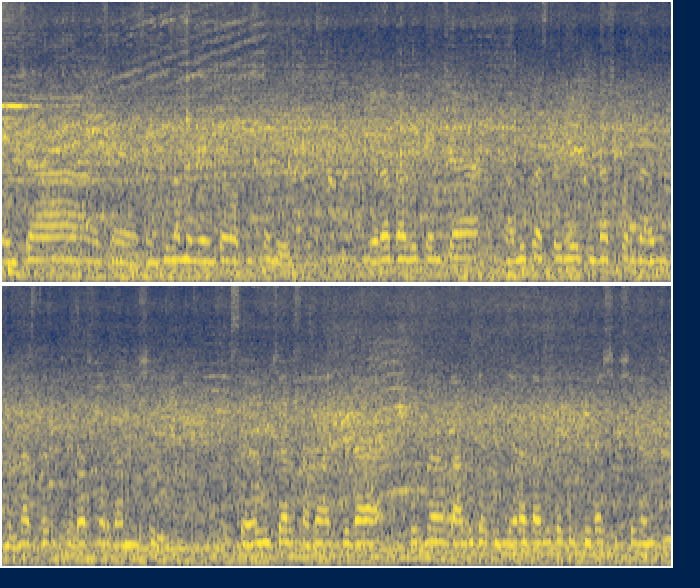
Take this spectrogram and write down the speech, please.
यांच्या संकुलामध्ये यांच्या ऑफिसमध्ये तेरा तालुक्यांच्या तालुकास्तरीय क्रीडा स्पर्धा आणि जिल्हास्तरीय क्रीडा स्पर्धांविषयी सहविचार सभा क्रीडा पूर्ण तालुक्यातील तेरा तालुक्यातील क्रीडा शिक्षकांची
